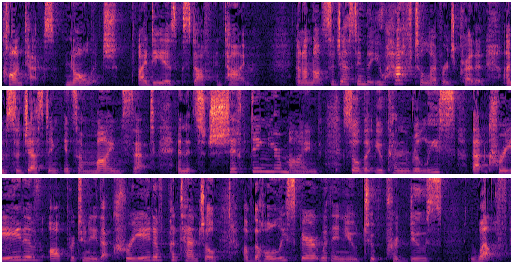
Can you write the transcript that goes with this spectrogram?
contacts, knowledge, ideas, stuff, and time. And I'm not suggesting that you have to leverage credit. I'm suggesting it's a mindset and it's shifting your mind so that you can release that creative opportunity, that creative potential of the Holy Spirit within you to produce wealth,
